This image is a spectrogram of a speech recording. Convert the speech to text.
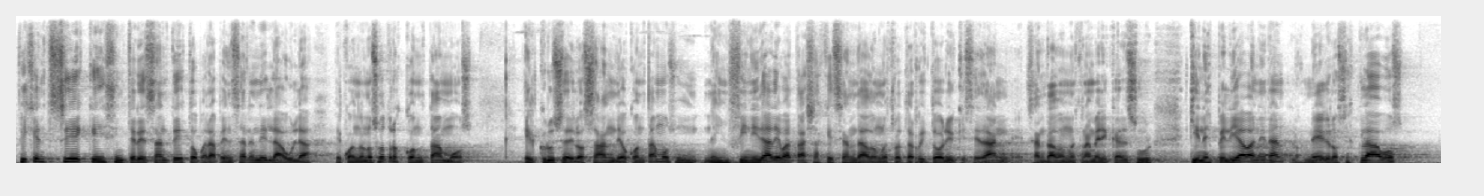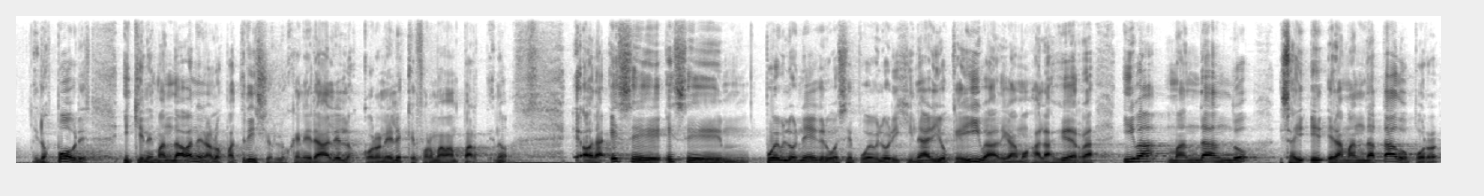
Fíjense que es interesante esto para pensar en el aula, que cuando nosotros contamos el cruce de los Andes o contamos una infinidad de batallas que se han dado en nuestro territorio y que se, dan, se han dado en nuestra América del Sur, quienes peleaban eran los negros esclavos y los pobres, y quienes mandaban eran los patricios, los generales, los coroneles que formaban parte. ¿no? Ahora, ese, ese mm, pueblo negro, ese pueblo originario que iba, digamos, a las guerras, iba mandando, e, era mandatado por,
